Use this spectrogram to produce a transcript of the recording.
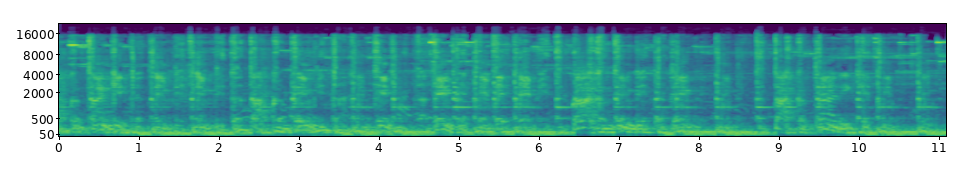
தாக்கு தாக்கிட்டு திரும்பி திரும்பி தாக்கம் திரும்பி திரும்பி திரும்பி திரும்பி திரும்பி தாக்கம் திரும்பி திரும்பி தாக்கம் தாரிக்க திரும்பி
